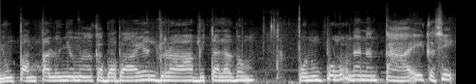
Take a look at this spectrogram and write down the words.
yung pantalon niya, mga kababayan. Grabe talagang punong-puno na ng tae kasi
